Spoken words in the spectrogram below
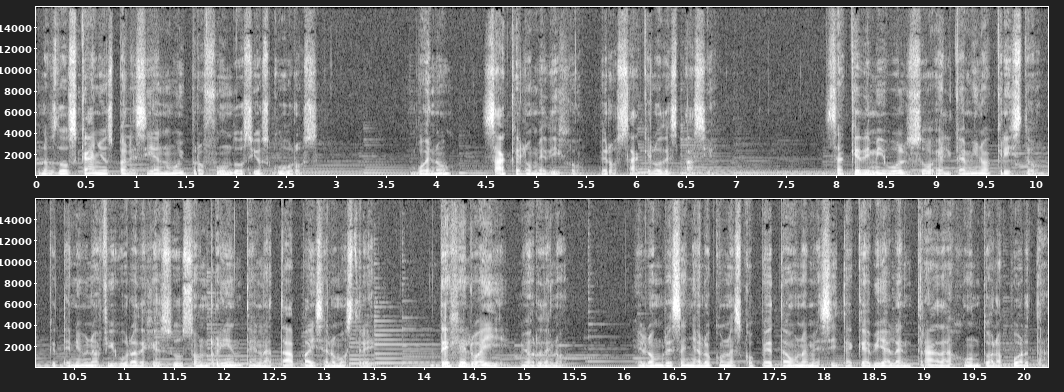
los dos caños parecían muy profundos y oscuros. Bueno, sáquelo, me dijo, pero sáquelo despacio. Saqué de mi bolso el camino a Cristo, que tenía una figura de Jesús sonriente en la tapa y se lo mostré. Déjelo ahí, me ordenó. El hombre señaló con la escopeta una mesita que había a la entrada junto a la puerta.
